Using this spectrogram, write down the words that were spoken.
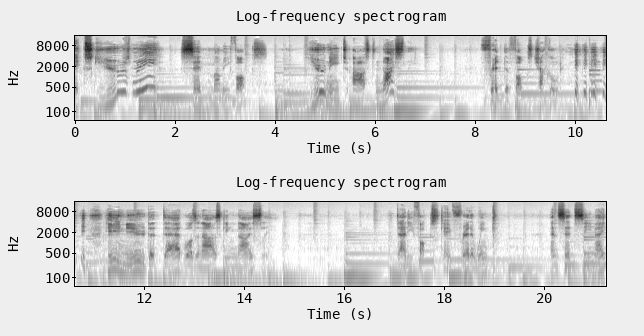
Excuse me? said Mummy Fox. You need to ask nicely. Fred the Fox chuckled. he knew that Dad wasn't asking nicely. Daddy Fox gave Fred a wink and said, See, mate,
